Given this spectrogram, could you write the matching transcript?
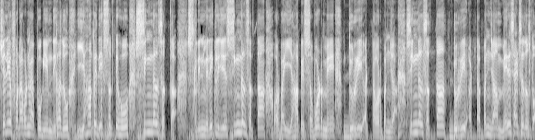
चलिए फटाफट मैं आपको गेम दिखा दू। यहाँ पे देख सकते हो सिंगल सत्ता। स्क्रीन में देख लीजिए, सिंगल सत्ता और भाई यहाँ पे सपोर्ट में दुर्री अट्टा और पंजा। सिंगल सत्ता, दुर्री अट्टा, पंजा। मेरे साइड से दोस्तों,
